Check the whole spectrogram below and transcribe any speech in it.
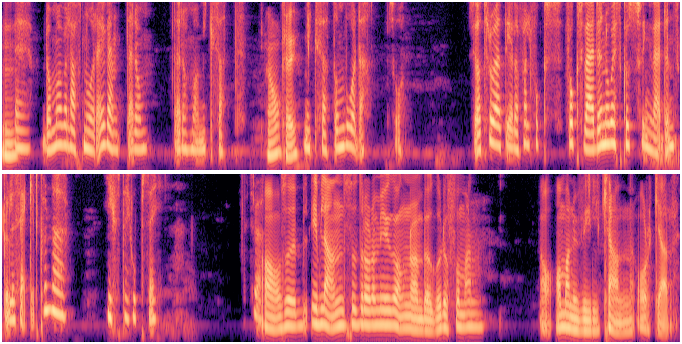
Mm. Eh, de har väl haft några event där de, där de har mixat Ja, okej. mixat de båda. Så. så jag tror att i alla fall Fox, Foxvärlden och West Coast Swing-världen skulle säkert kunna gifta ihop sig. Det tror jag. Ja, och så ibland så drar de ju igång någon bugg och då får man, ja, om man nu vill, kan, orkar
